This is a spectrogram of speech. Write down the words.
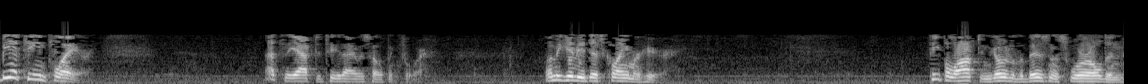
Be a team player. That's the aptitude I was hoping for. Let me give you a disclaimer here. People often go to the business world and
